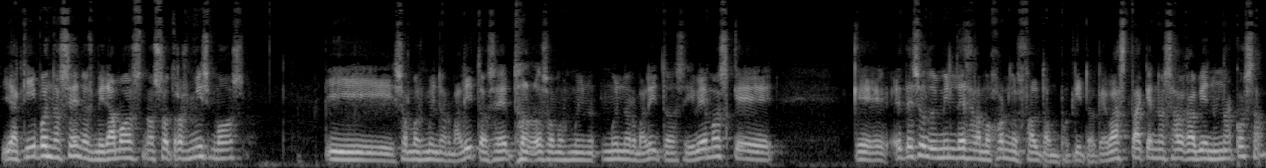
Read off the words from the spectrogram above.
Y aquí, pues no sé, nos miramos nosotros mismos y somos muy normalitos, ¿eh? todos somos muy, muy normalitos y vemos que, que de eso de humildes a lo mejor nos falta un poquito, que basta que nos salga bien una cosa,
